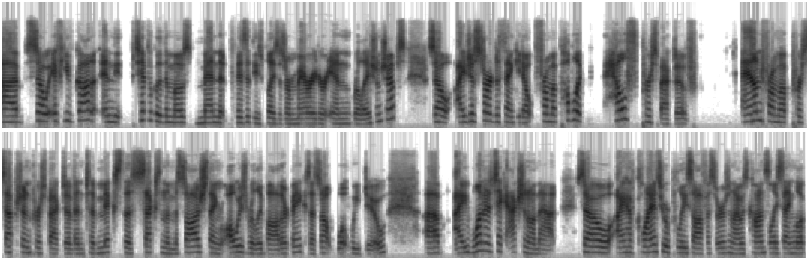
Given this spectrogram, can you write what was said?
uh, so if you've got and the, typically the most men that visit these places are married or in relationships so i just started to think you know from a public health perspective and from a perception perspective and to mix the sex and the massage thing always really bothered me because that's not what we do uh, i wanted to take action on that so i have clients who are police officers and i was constantly saying look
